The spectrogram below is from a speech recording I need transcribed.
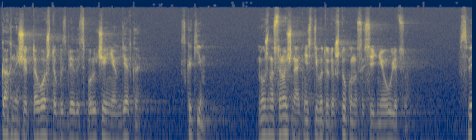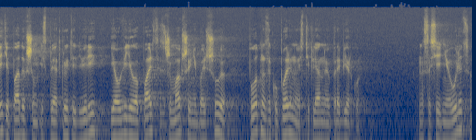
«Как насчет того, чтобы сбегать с поручением, детка?» «С каким?» Нужно срочно отнести вот эту штуку на соседнюю улицу. В свете, падавшем из приоткрытой двери, я увидела пальцы, сжимавшие небольшую, плотно закупоренную стеклянную пробирку. На соседнюю улицу?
